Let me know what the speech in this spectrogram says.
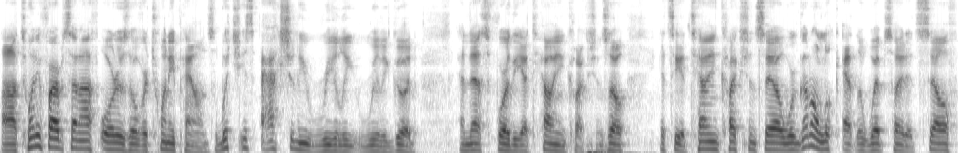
Uh, 25% off orders over 20 pounds, which is actually really, really good and that's for the Italian collection. So it's the Italian collection sale. We're going to look at the website itself.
